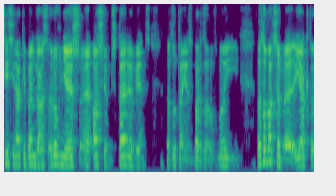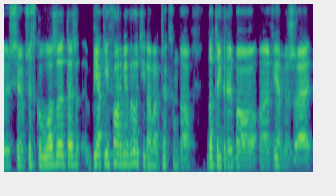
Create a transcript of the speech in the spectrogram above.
Cincinnati, Bengals również e, 8-4, więc no tutaj jest bardzo równo i no zobaczymy, jak to się wszystko ułoży, też w jakiej formie wróci Lamar Jackson do, do tej gry, bo e, wiemy, że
